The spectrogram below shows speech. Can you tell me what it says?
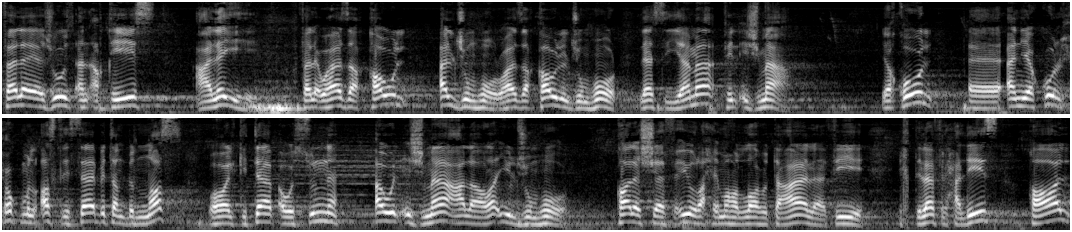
فلا يجوز أن أقيس عليه. وهذا قول الجمهور وهذا قول الجمهور لا سيما في الإجماع. يقول آه، أن يكون حكم الأصل ثابتا بالنص وهو الكتاب أو السنة أو الإجماع على رأي الجمهور. قال الشافعي رحمه الله تعالى في اختلاف الحديث قال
